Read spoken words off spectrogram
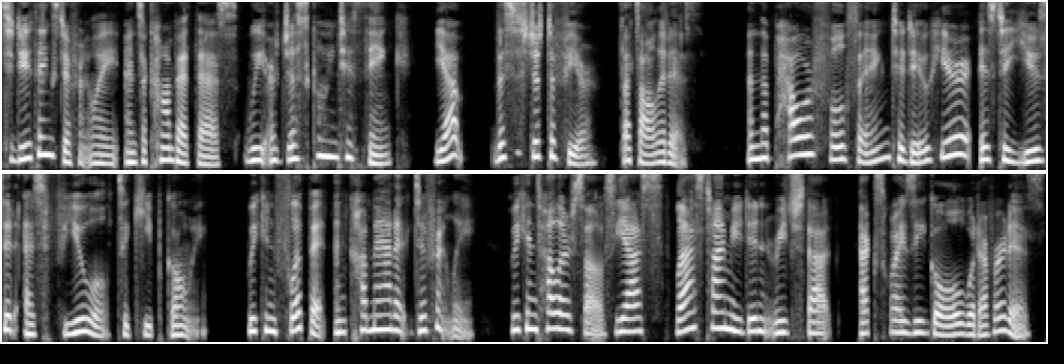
To do things differently and to combat this, we are just going to think, yep, this is just a fear. That's all it is. And the powerful thing to do here is to use it as fuel to keep going. We can flip it and come at it differently. We can tell ourselves, yes, last time you didn't reach that XYZ goal, whatever it is,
